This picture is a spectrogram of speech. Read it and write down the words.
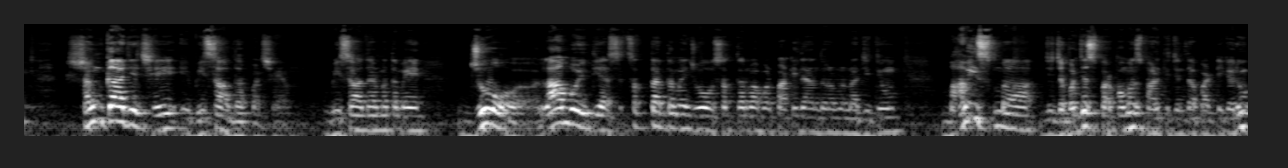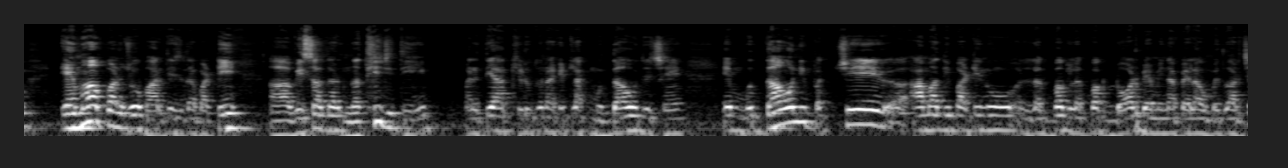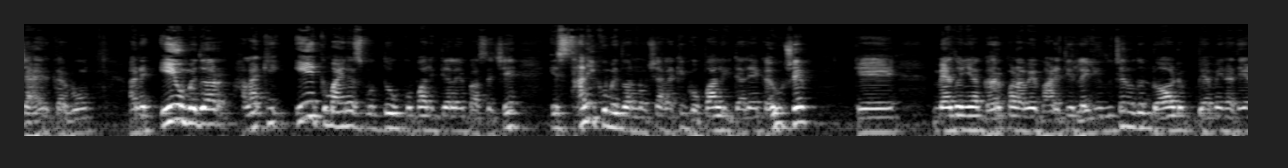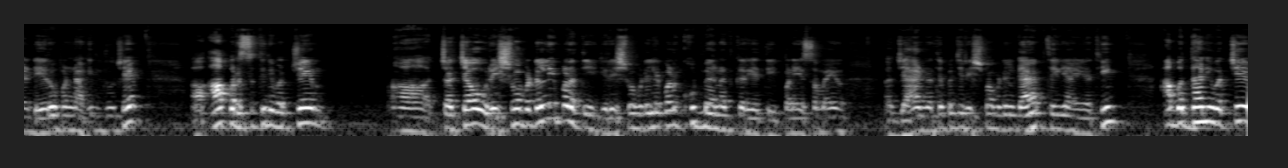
શંકા જે છે, એ વિસાવદર પર છે. વિસાવદરમાં તમે જુઓ, લાંબો ઇતિહાસ સત્તર તમે જુઓ સત્તરમાં પણ પાટીદાર આંદોલનમાં જીત્યું. બાવીસમાં જે જબરજસ્ત પરફોર્મન્સ ભારતીય જનતા પાર્ટી કર્યું, એમાં પણ જો ભારતીય જનતા પાર્ટી વિસાદર નથી જીતી, અને ત્યાં ખેડૂતોના કેટલાક મુદ્દાઓ જે છે, એ મુદ્દાઓની વચ્ચે આમ આદમી પાર્ટીનું લગભગ લગભગ દોઢ બે મહિના પહેલાં ઉમેદવાર જાહેર કરવો, અને એ ઉમેદવાર હાલાકી એક માઇનસ મુદ્દો ગોપાલ ઇટાલિયા પાસે છે. એ સ્થાનિક ઉમેદવારનો છે. હાલાકી ગોપાલ ઇટાલિયાએ કહ્યું છે કે મેં તો અહીંયા ઘર પણ હવે ભાડેથી લઈ લીધું છે. ને હું તો દોઢ બે મહિનાથી અહીંયા ડેરો પણ નાખી દીધું છે. આ પરિસ્થિતિની વચ્ચે ચર્ચાઓ રેશમા પટેલની પણ હતી કે રેશમા પટેલે પણ ખૂબ મહેનત કરી હતી. પણ એ સમયે જાહેર નથી પછી રેશમા પટેલ ગાયબ થઈ ગયા અહીંયાથી આ બધાની વચ્ચે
